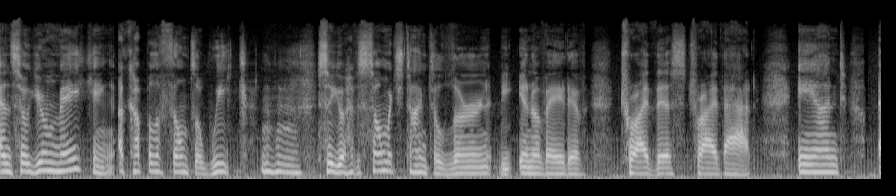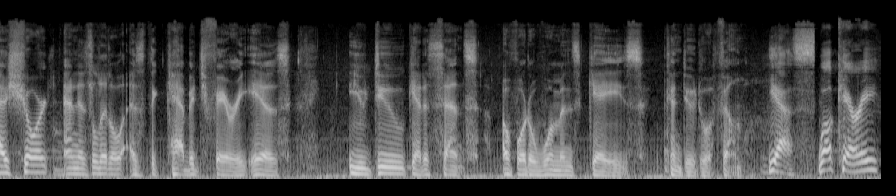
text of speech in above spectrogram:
And so you're making a couple of films a week. Mm-hmm. So you have so much time to learn, be innovative, try this, try that. And as short and as little as The Cabbage Fairy is, you do get a sense of what a woman's gaze can do to a film. Yes. Well, Cari,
